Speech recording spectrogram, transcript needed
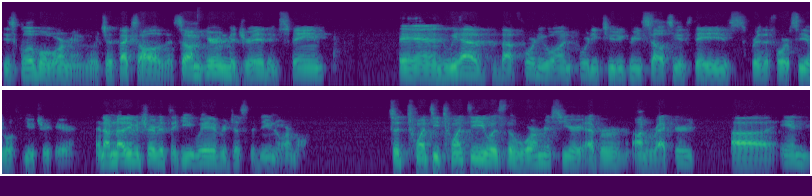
is global warming, which affects all of it. So I'm here in Madrid, in Spain, and we have about 41, 42 degrees Celsius days for the foreseeable future here. And I'm not even sure if it's a heat wave or just the new normal. So 2020 was the warmest year ever on record, uh, and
